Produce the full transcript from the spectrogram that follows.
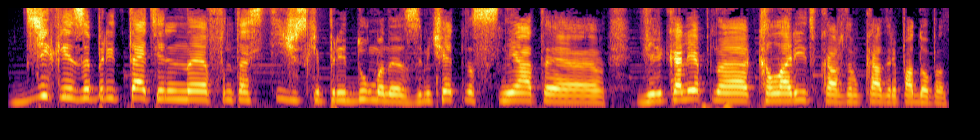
Дико изобретательная, фантастически придуманная, замечательно снятая, великолепно колорит в каждом кадре подобран.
